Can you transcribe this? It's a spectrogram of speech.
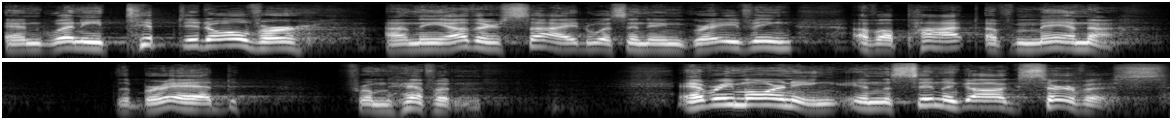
and when he tipped it over, on the other side was an engraving of a pot of manna, the bread from heaven. Every morning in the synagogue service,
